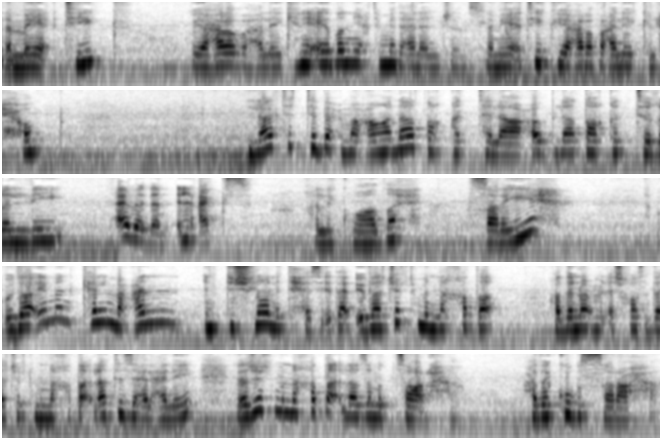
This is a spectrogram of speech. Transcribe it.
لما يأتيك ويعرض عليك هنا أيضا يعتمد على الجنس. لما يأتيك ويعرض عليك الحب لا تتبع معاه لا طاقة تلاعب لا طاقة تغلي ابدا العكس. خليك واضح صريح ودائما كلمة عن أنت شلون تحس. إذا إذا شفت منه خطأ هذا نوع من الأشخاص إذا شفت منه خطأ لا تزعل عليه. إذا شفت منه خطأ لازم تصارحه. هذا كوب الصراحة.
